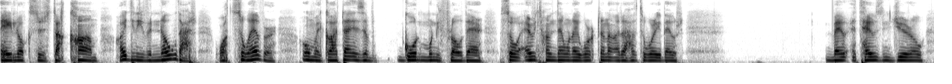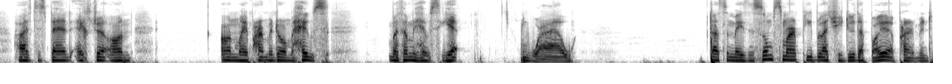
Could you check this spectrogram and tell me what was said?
aluxers.com. I didn't even know that whatsoever. Oh my god, that is a good money flow there. So every time then when I worked on it, I don't have to worry about about a thousand euro I have to spend extra on on my apartment or my house, my family house. Yeah, wow, that's amazing. Some smart people actually do that. Buy an apartment,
